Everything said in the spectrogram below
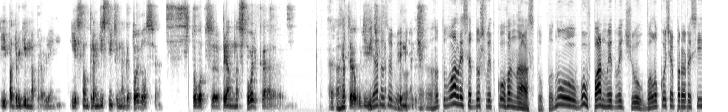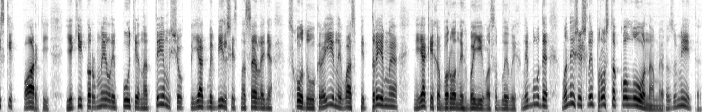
и по другим направлениям. Если он прям действительно готовился, то вот прям настолько, Е, Я удивительно для розумію. Е. Готувалися до швидкого наступу. Ну, був пан Медведчук, було куча проросійських партій, які кормили Путіна тим, що якби більшість населення Сходу України вас підтримує, ніяких оборонних боїв особливих не буде. Вони ж йшли просто колонами, розумієте?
